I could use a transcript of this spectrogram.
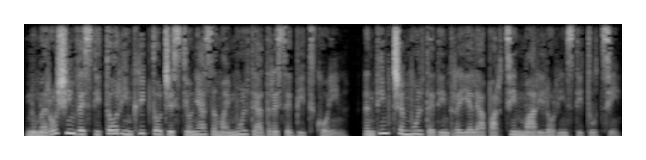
Numeroși investitori în cripto gestionează mai multe adrese Bitcoin, în timp ce multe dintre ele aparțin marilor instituții,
